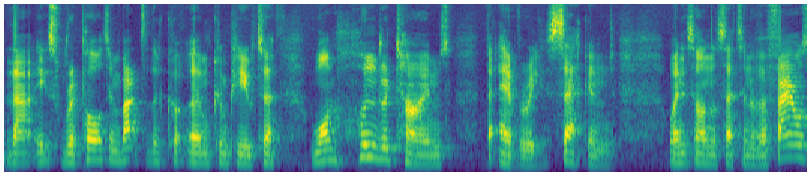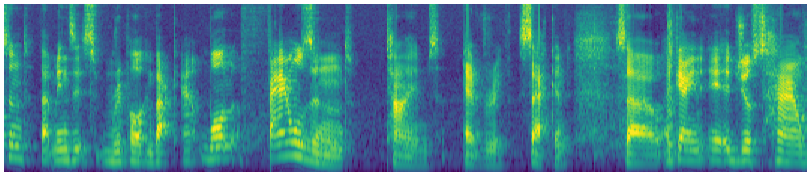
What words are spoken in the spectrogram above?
that it's reporting back to the co um, computer 100 times for every second. When it's on the setting of 1000, that means it's reporting back at 1000 times every second. So again, it adjusts how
